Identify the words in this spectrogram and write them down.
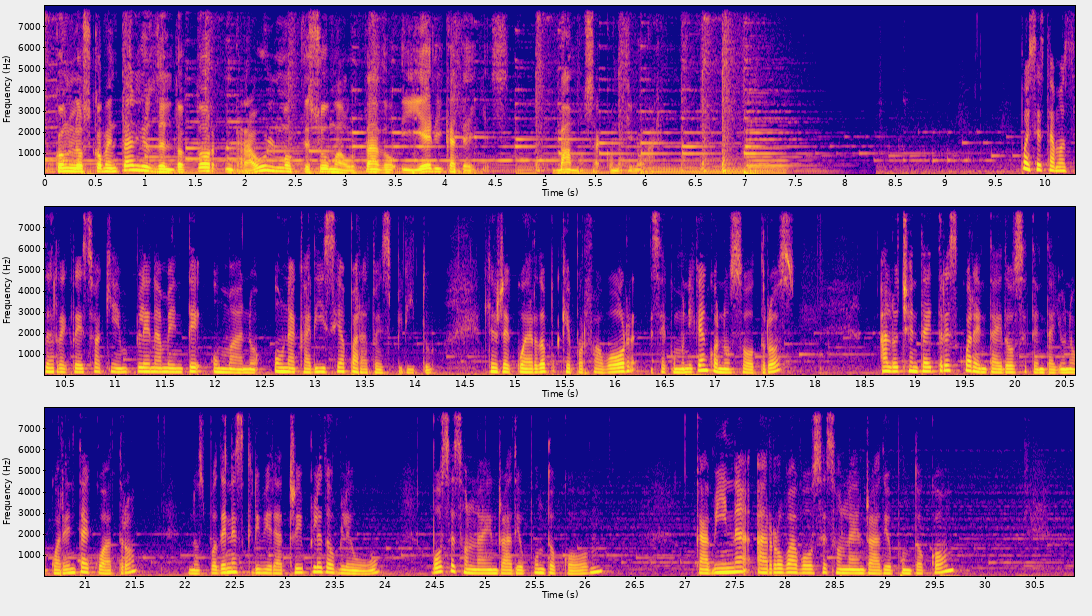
con los comentarios del doctor Raúl Moctezuma Hurtado y Erika Telles. Vamos a continuar. Pues estamos de regreso aquí en Plenamente Humano, una caricia para tu espíritu. Les recuerdo que por favor se comuniquen con nosotros al 83 42 71 44. Nos pueden escribir a www.vocesonlineradio.com, cabina arroba vocesonlineradio.com.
